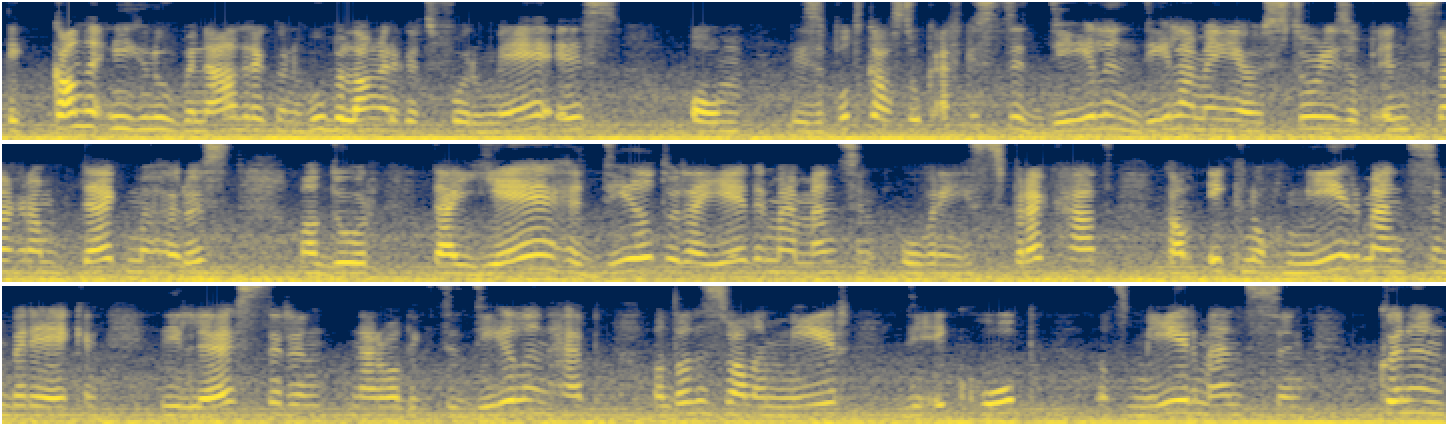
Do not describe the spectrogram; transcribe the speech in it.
ik kan het niet genoeg benadrukken hoe belangrijk het voor mij is om deze podcast ook even te delen. Deel hem in jouw stories op Instagram. Tag me gerust. Maar doordat jij het deelt, doordat jij er met mensen over in gesprek gaat, kan ik nog meer mensen bereiken die luisteren naar wat ik te delen heb. Want dat is wel een meer die ik hoop dat meer mensen kunnen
